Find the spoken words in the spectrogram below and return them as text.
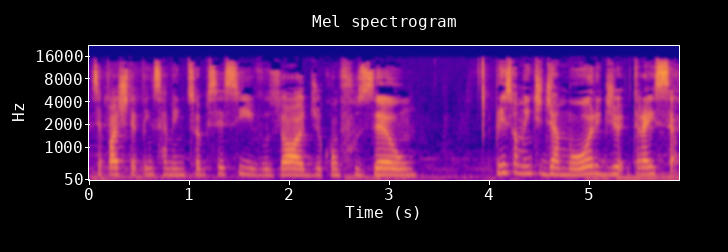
Você pode ter pensamentos obsessivos, ódio, confusão, principalmente de amor e de traição.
